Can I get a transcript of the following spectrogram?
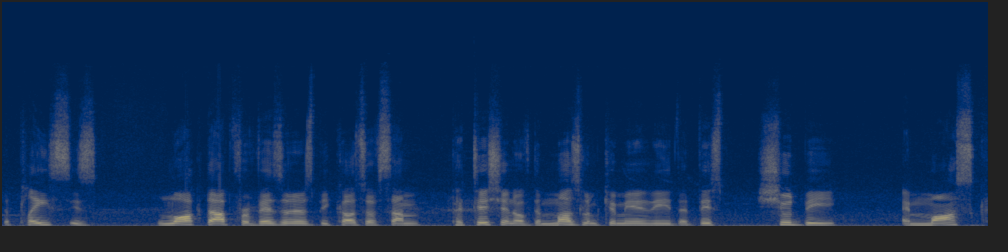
The place is locked up for visitors because of some petition of the Muslim community that this should be a mosque.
